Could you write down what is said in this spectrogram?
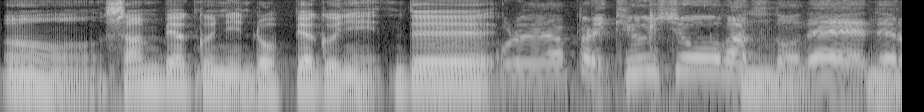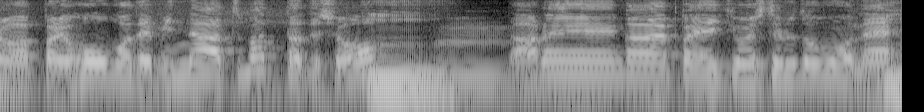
うん、300人600人。でこれやっぱり旧正月のね、でのやっぱり方々でみんな集まったでしょ、うん。あれがやっぱり影響してると思うね、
